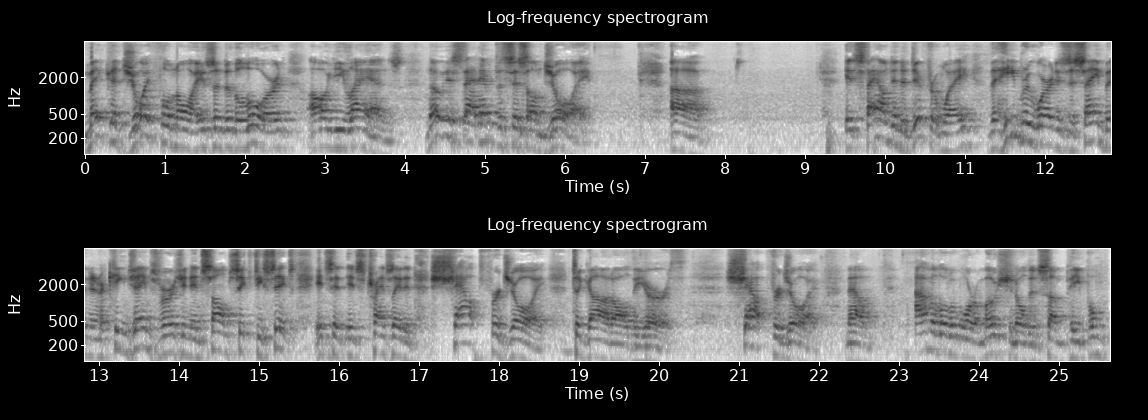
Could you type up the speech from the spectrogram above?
Make a joyful noise unto the Lord, all ye lands. Notice that emphasis on joy. Uh, it's found in a different way. The Hebrew word is the same, but in our King James Version in Psalm 66, it's, it's translated, Shout for joy to God, all the earth. Shout for joy. Now, I'm a little more emotional than some people.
